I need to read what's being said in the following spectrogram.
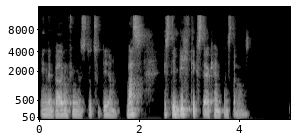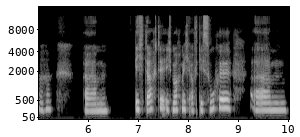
In den Bergen findest du zu dir? Was ist die wichtigste Erkenntnis daraus? Ähm, ich dachte, ich mache mich auf die Suche, ähm,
